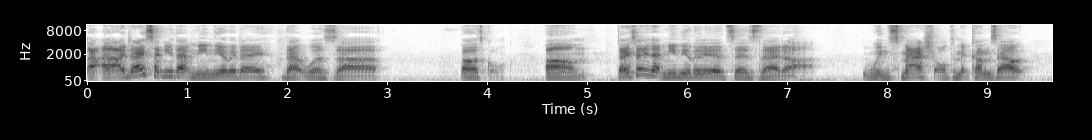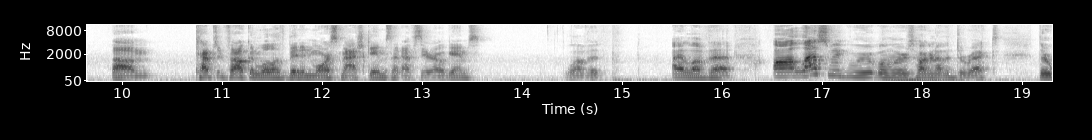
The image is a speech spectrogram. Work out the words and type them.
I, I, did I send you that meme the other day? That was uh, oh, that's cool. Um, did I send you that meme the other day that says that uh, when Smash Ultimate comes out, um, Captain Falcon will have been in more Smash games than F Zero games? Love it. I love that. Uh, last week we were, when we were talking about the direct, there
